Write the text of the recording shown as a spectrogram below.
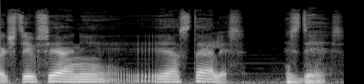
Почти все они и остались здесь.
